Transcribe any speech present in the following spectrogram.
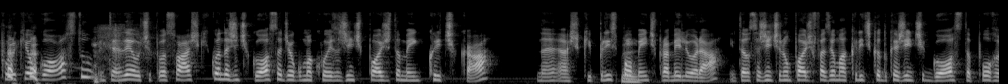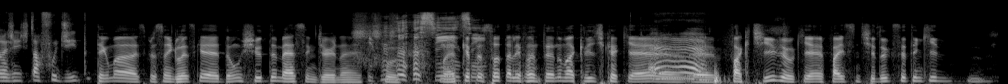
Porque eu gosto, entendeu? Tipo, eu só acho que quando a gente gosta de alguma coisa, a gente pode também criticar. Né? Acho que principalmente pra melhorar. Então, se a gente não pode fazer uma crítica do que a gente gosta, porra, a gente tá fudido. Tem uma expressão em inglês que é don't shoot the messenger, né? Tipo, sim, não é porque sim. a pessoa tá levantando uma crítica que é, É. é factível, que é, faz sentido, que você tem que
